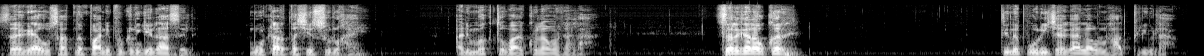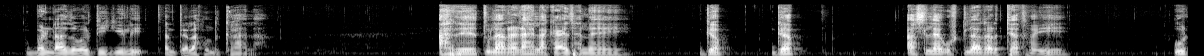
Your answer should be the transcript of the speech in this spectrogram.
सगळ्या उसातनं पाणी फुटून गेलं असेल. मोटार तशी सुरू आहे. आणि मग तो बायकोला म्हणाला चल गा लवकर. तिनं पुरीच्या गालावरून हात फिरवला. बंडाजवळ ती गेली आणि त्याला हुंदका आला. अरे तुला रडायला काय झालंय? गप गप. असल्या गोष्टीला रडत्यात वय उठ.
